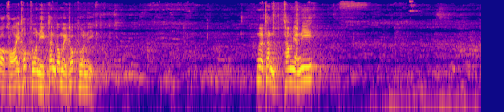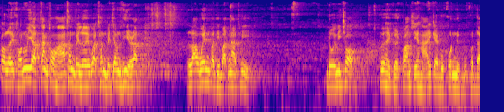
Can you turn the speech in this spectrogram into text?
ก็ขอให้ทบทวนอีก ท่านก็ไม่ทบทวนอีก เมื่อท่านทำอย่างนี้ ก็เลยขออนุญาตตั้งข้อหาท่านไปเลยว่าท่านเป็นเจ้าหน้าที่รัฐละเว้นปฏิบัติหน้าที่ โดยมิชอบเพื่อให้เกิดความเสียหายแก่บุคคลหนึ่งบุคคลใด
